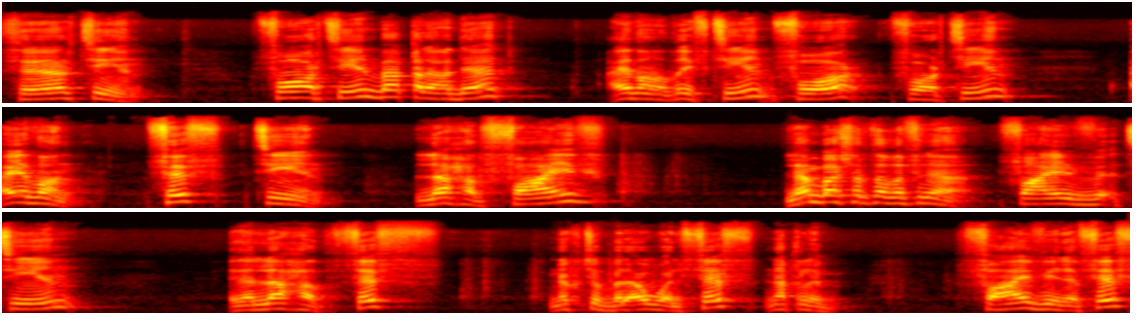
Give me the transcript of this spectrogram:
13 14 باقي الأعداد. أيضا أضيف تين 4 14 أيضا 15 لاحظ 5 لا مباشرة أضيف لها. 15 إذا لاحظ 5 نكتب بالأول 5 نقلب 5 إلى 5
